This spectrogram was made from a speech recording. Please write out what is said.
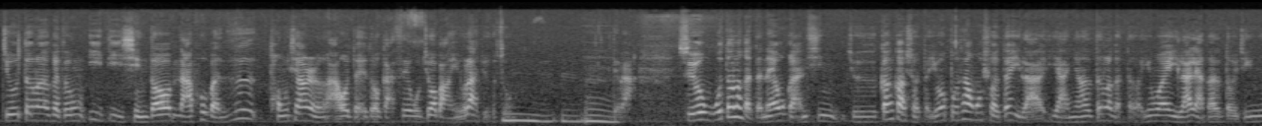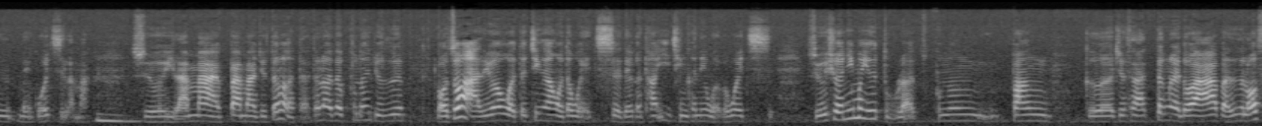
就蹲了搿种异地寻到，哪怕勿是同乡人，也会得一道尬三胡交朋友啦，就搿种。嗯嗯嗯对，伐？随后我蹲辣搿搭呢，我搿两天就是刚刚晓得，因为本身我晓得伊拉爷娘是蹲辣搿搭个，因为伊拉两家头都已经美国籍了嘛。嗯随后伊拉妈爸妈就蹲辣搿搭，蹲辣搿搭可能就是老早也是要会得经常会得回去的，但搿趟疫情肯定回勿回去。随后小人嘛又大了，可能帮搿个叫啥蹲辣一道也勿是老住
